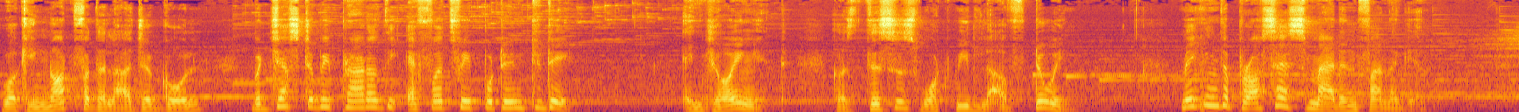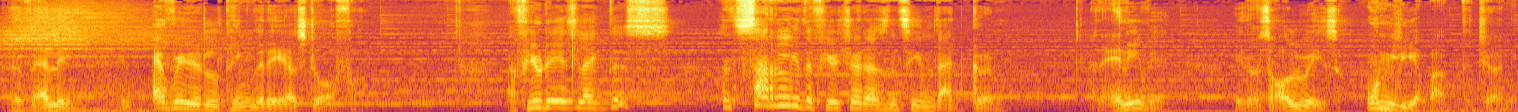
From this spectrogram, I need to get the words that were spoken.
working not for the larger goal, but just to be proud of the efforts we put in today. Enjoying it, because this is what we love doing. Making the process mad and fun again. Reveling in every little thing the day has to offer. A few days like this, and suddenly the future doesn't seem that grim. And anyway, it was always only about the journey.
